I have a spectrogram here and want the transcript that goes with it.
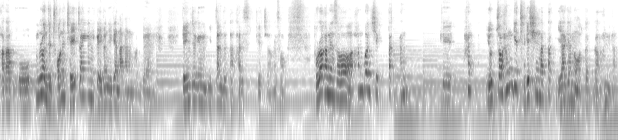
받아보 물론 이제 저는 제 입장이니까 이런 얘기가 나가는 건데 개인적인 입장들 다 다를 수 있겠죠. 그래서 돌아가면서 한 번씩 딱한 한, 요점 한 개, 두 개씩만 딱 이야기하면 어떨까 합니다.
